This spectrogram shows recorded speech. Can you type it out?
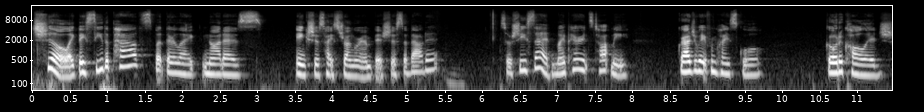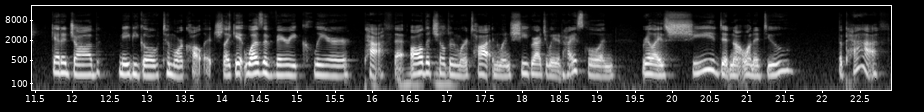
chill. Like they see the paths but they're like not as anxious high strung or ambitious about it. So she said, My parents taught me graduate from high school, go to college, get a job, maybe go to more college. Like it was a very clear path that mm-hmm. all the mm-hmm. children were taught. And when she graduated high school and realized she did not want to do the path,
